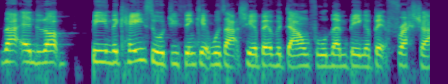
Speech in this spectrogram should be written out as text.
that ended up being the case, or do you think it was actually a bit of a downfall, them being a bit fresher?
